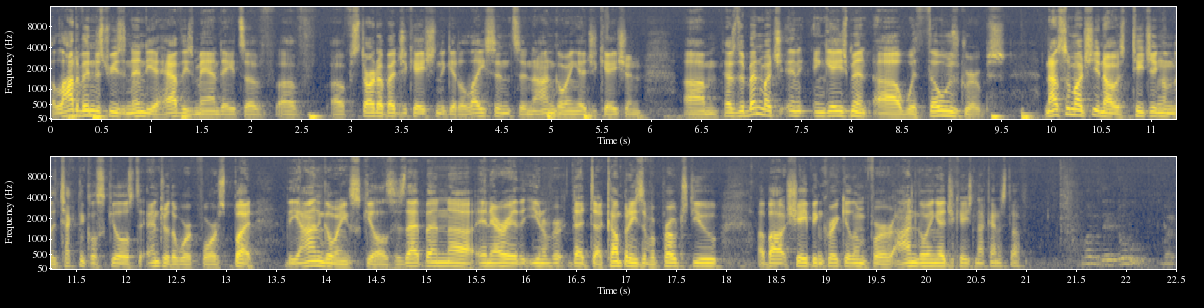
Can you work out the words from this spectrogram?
a lot of industries in India have these mandates of, of, of startup education to get a license and ongoing education. Um, has there been much engagement uh, with those groups? Not so much, you know, teaching them the technical skills to enter the workforce, but the ongoing skills. Has that been uh, an area that, that uh, companies have approached you about shaping curriculum for ongoing education, that kind of stuff? Well, they do, but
